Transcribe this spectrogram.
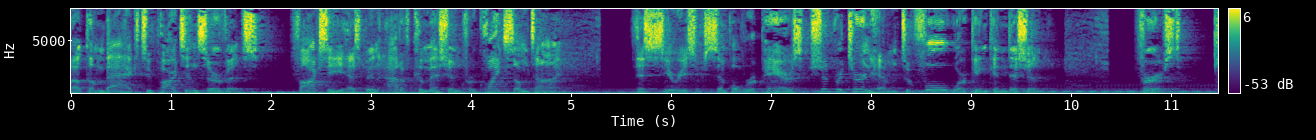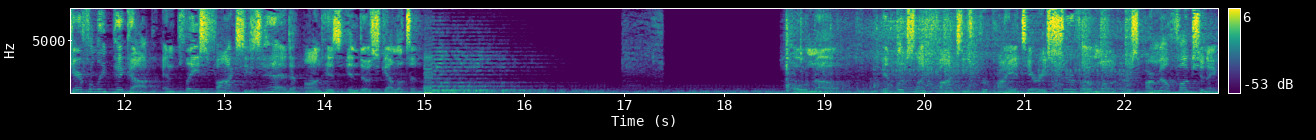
Welcome back to Parts and Service. Foxy has been out of commission for quite some time. This series of simple repairs should return him to full working condition. First, carefully pick up and place Foxy's head on his endoskeleton. Oh no, it looks like Foxy's proprietary servo motors are malfunctioning.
